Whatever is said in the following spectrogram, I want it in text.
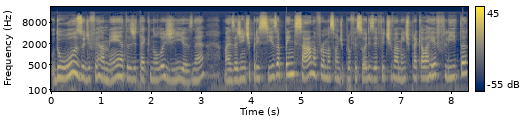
do uso de ferramentas, de tecnologias, né? Mas a gente precisa pensar na formação de professores efetivamente para que ela reflita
